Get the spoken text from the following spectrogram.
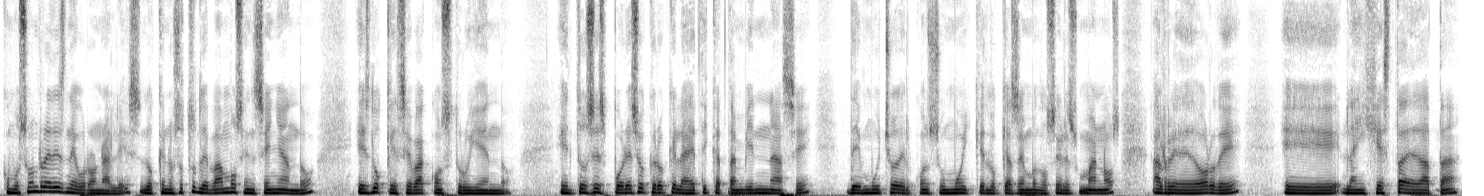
como son redes neuronales, lo que nosotros le vamos enseñando es lo que se va construyendo. Entonces, por eso creo que la ética también nace de mucho del consumo y qué es lo que hacemos los seres humanos alrededor de eh, la ingesta de data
